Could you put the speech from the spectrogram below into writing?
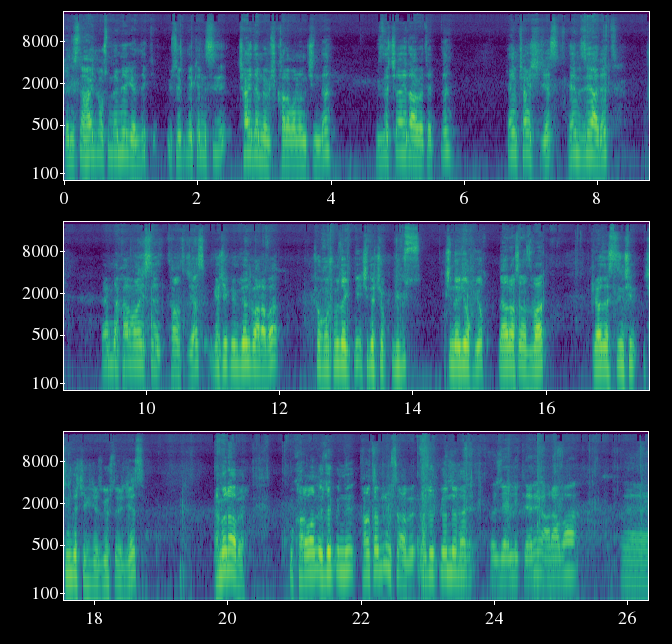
Kendisine hayırlı olsun demeye geldik. Üstelik de kendisi çay demlemiş karavanın içinde. Biz de çaya davet etti. Hem çay içeceğiz hem ziyaret hem de karavanı size tanıtacağız. Gerçekten güzel bir araba. Çok hoşumuza gitti. İçi de çok lüks. İçinde yok yok. Ne ararsanız var. Biraz da sizin için içini de çekeceğiz, göstereceğiz. Ömer abi, bu karavanın özelliklerini tanıtabilir misin abi? Özellikleri neler? Özellikleri araba e,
